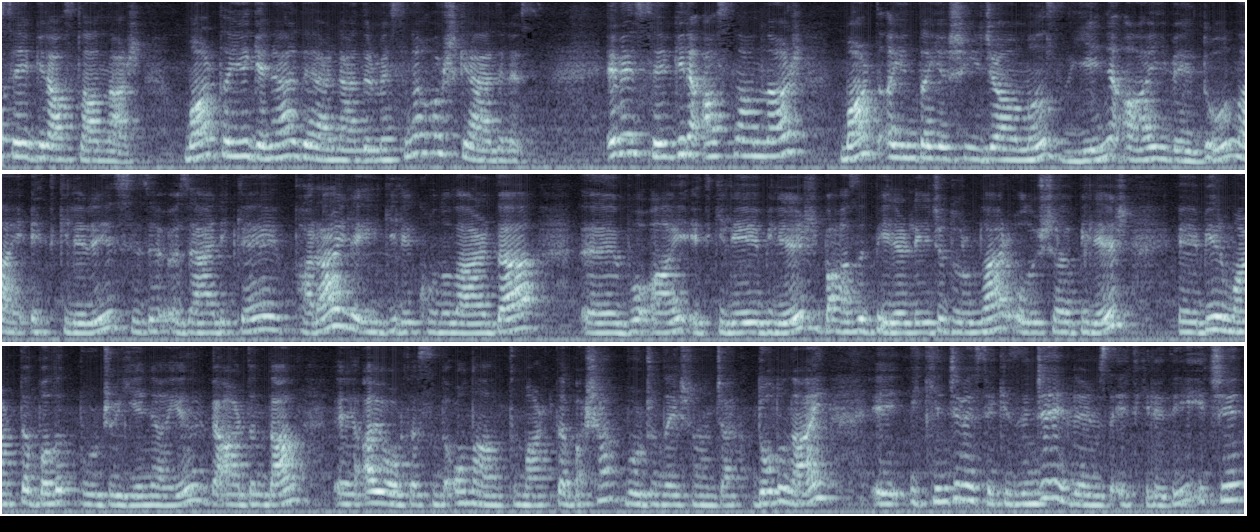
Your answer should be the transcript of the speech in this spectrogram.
sevgili aslanlar. Mart ayı genel değerlendirmesine hoş geldiniz. Evet sevgili aslanlar, Mart ayında yaşayacağımız yeni ay ve dolunay etkileri sizi özellikle parayla ilgili konularda e, bu ay etkileyebilir. Bazı belirleyici durumlar oluşabilir. E, 1 Mart'ta Balık burcu yeni ayı ve ardından e, ay ortasında 16 Mart'ta Başak burcunda yaşanacak dolunay e, ikinci ve 8. evlerinizi etkilediği için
